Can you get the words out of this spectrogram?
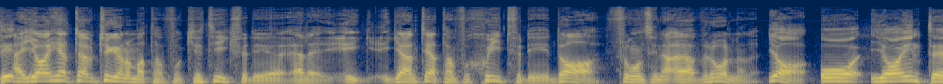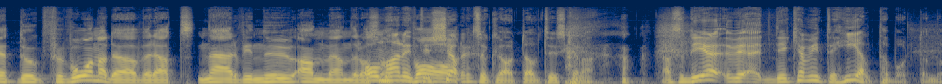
det, Nej, Jag är helt övertygad om att han får kritik för det, eller garanterat att han får skit för det idag från sina överordnade. Ja, och jag är inte ett dugg förvånad över att när vi nu använder oss Om av han inte VAR, köpt såklart av tyskarna. Alltså det, det kan vi inte helt ta bort ändå.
